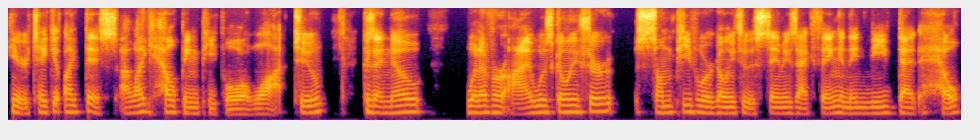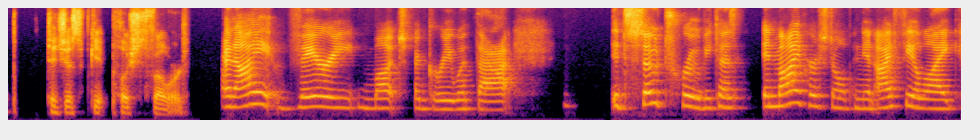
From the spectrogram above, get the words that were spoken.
here, take it like this. I like helping people a lot too, because I know whatever I was going through, some people are going through the same exact thing and they need that help to just get pushed forward. And I very much agree with that. It's so true because, in my personal opinion, I feel like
